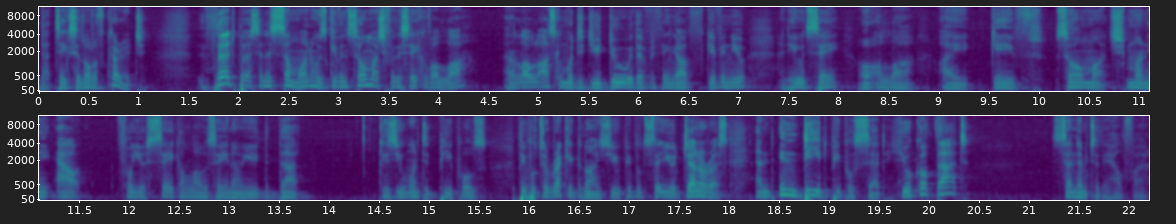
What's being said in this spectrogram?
That takes a lot of courage. The third person is someone who's given so much for the sake of Allah, and Allah will ask him, What did you do with everything I've given you? And he would say, Oh Allah, I gave so much money out for your sake. Allah would say, No, you did that because you wanted people's people to recognize you, people to say you're generous. And indeed, people said, You got that? Send him to the hellfire.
